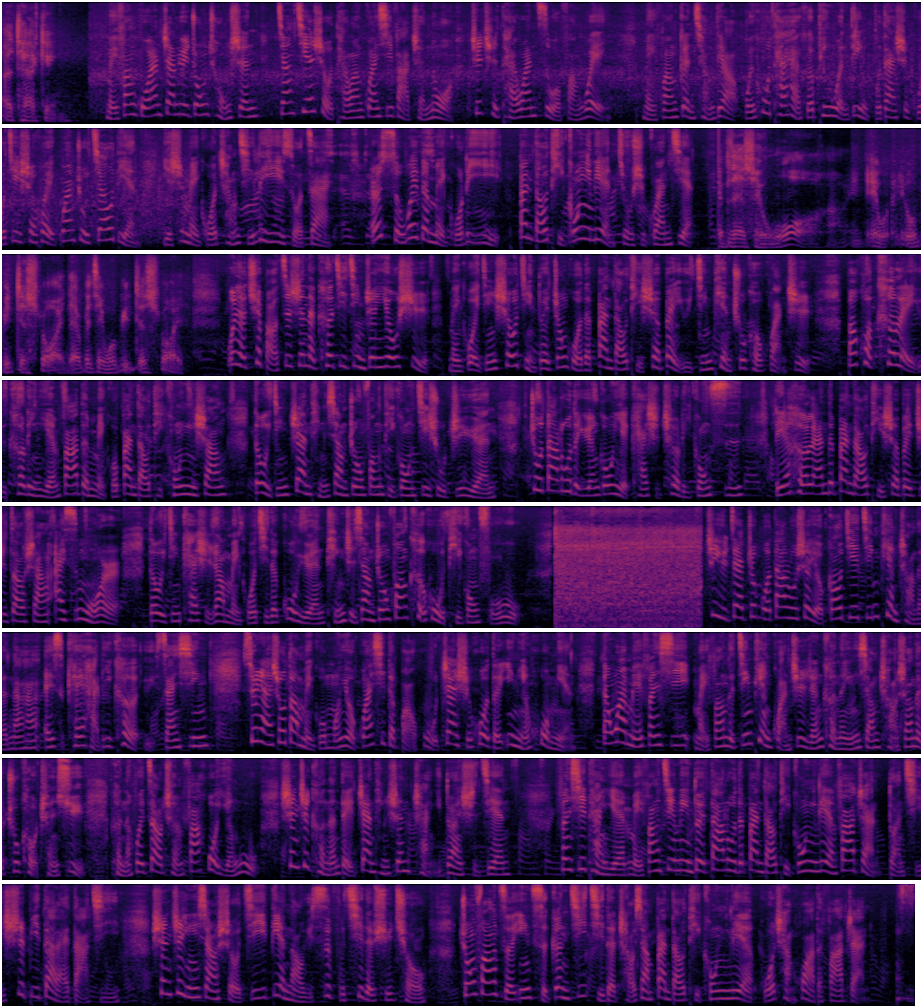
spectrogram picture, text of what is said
attacking. 美方国安战略中重申，将坚守台湾关系法承诺，支持台湾自我防卫。美方更强调，维护台海和平稳定不但是国际社会关注焦点，也是美国长期利益所在。而所谓的美国利益，半导体供应链就是关键 wall it will be destroyed everything will be destroyed。为了确保自身的科技竞争优势，美国已经收紧对中国的半导体设备与晶片出口管制，包括科磊与科林研发的美国半导体供应商都已经暂停向中方提供技术支援。驻大陆的员工也开始撤离公司，连荷兰的半导体设备制造商艾斯摩尔都已经开始让美国籍的雇员停止向中方客户提供服务。至于在中国大陆设有高阶晶片厂的南韩 SK 海力克与三星，虽然受到美国盟友关系的保护，暂时获得一年豁免，但外媒分析，美方的晶片管制仍可能影响厂商的出口程序，可能会造成发货延误，甚至可能得暂停生产一段时间。分析坦言，美方禁令对大陆的半导体供应链发展，短期势必带来打击，甚至影响手机、电脑与伺服器的需求。中方则因此更积极地朝向半导体供应链国产化的发展。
